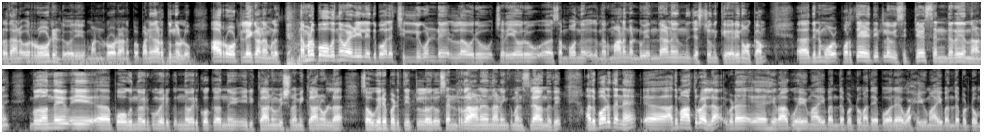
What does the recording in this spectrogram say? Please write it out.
പ്രധാന ഒരു റോഡുണ്ട്. ഒരു മൺ റോഡാണ് ഇപ്പോൾ പണി നടക്കുന്നുള്ളൂ. ആ റോഡിലേക്കാണ് നമ്മൾ നമ്മൾ പോകുന്ന വഴിയിൽ ഇതുപോലെ ചില്ലുകൊണ്ട് ഉള്ള ഒരു ചെറിയൊരു സംഭവം നിർമ്മാണം കണ്ടു. എന്താണെന്ന് ജസ്റ്റ് ഒന്ന് കയറി നോക്കാം. അതിന്റെ മോ പുറത്ത് എഴുതിയിട്ടുള്ള വിസിറ്റേഴ്സ് സെന്റർ എന്നാണ് എനിക്ക് തോന്നുന്നത് ഈ പോകുന്നവർക്കും വരുന്നവർക്കും ഒക്കെ ഒന്ന് ഇരിക്കാനും വിശ്രമിക്കാനുമുള്ള സൗകര്യപ്പെടുത്തിയിട്ടുള്ള ഒരു സെന്ററാണ് എന്നാണ് എനിക്ക് മനസ്സിലാകുന്നത് അതുപോലെ തന്നെ അതുമാത്രമല്ല അത് മാത്രമല്ല ഇവിടെ ഹിറ ഗുഹയുമായി ബന്ധപ്പെട്ടും അതേപോലെ വഹയുമായി ബന്ധപ്പെട്ടും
